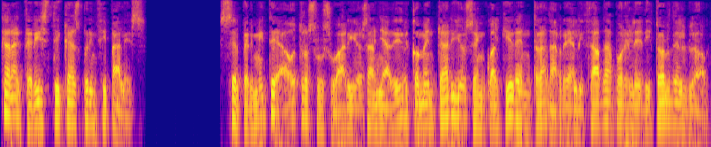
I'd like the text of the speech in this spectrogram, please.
Características principales. Se permite a otros usuarios añadir comentarios en cualquier entrada realizada por el editor del blog.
